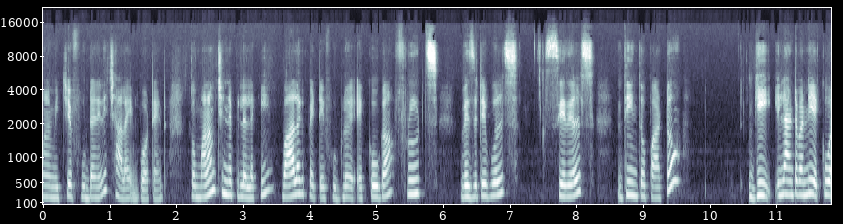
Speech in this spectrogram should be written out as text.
మనం ఇచ్చే ఫుడ్ అనేది చాలా ఇంపార్టెంట్ సో మనం చిన్నపిల్లలకి వాళ్ళకి పెట్టే ఫుడ్లో ఎక్కువగా ఫ్రూట్స్ వెజిటేబుల్స్ సిరియల్స్ దీంతో పాటు గీ ఇలాంటివన్నీ ఎక్కువ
